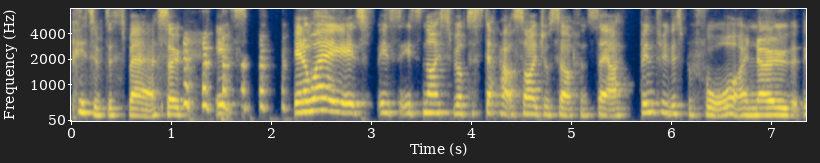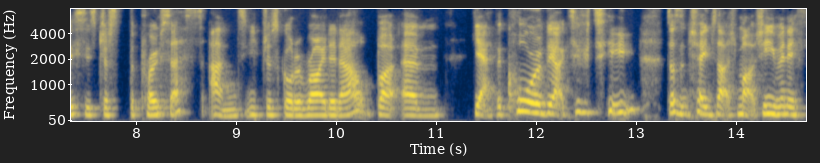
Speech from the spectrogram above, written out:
pit of despair. So it's in a way it's it's it's nice to be able to step outside yourself and say i've been through this before. I know that this is just the process and you've just got to ride it out. But um yeah the core of the activity doesn't change that much even if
